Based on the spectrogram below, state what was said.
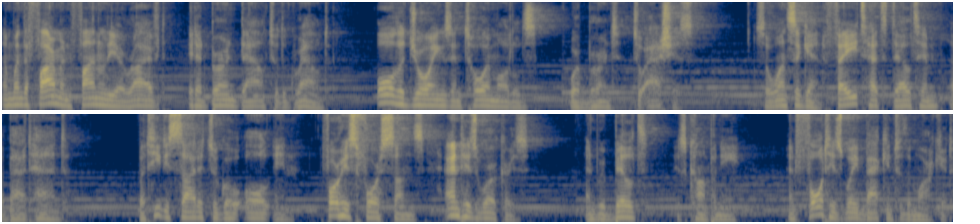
and when the firemen finally arrived, it had burned down to the ground. All the drawings and toy models were burnt to ashes. So once again, fate had dealt him a bad hand. But he decided to go all in for his four sons and his workers and rebuilt his company, and fought his way back into the market.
